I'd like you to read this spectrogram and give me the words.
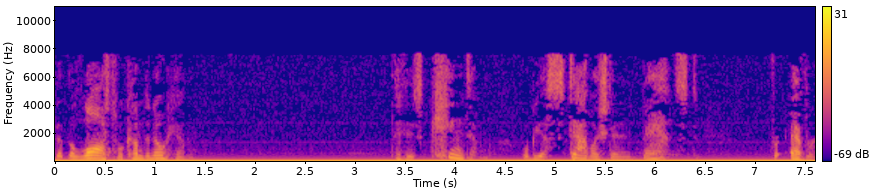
that the lost will come to know him, that his kingdom will be established and advanced forever.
